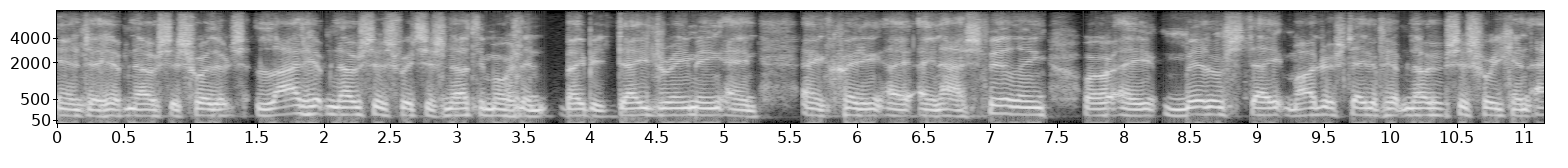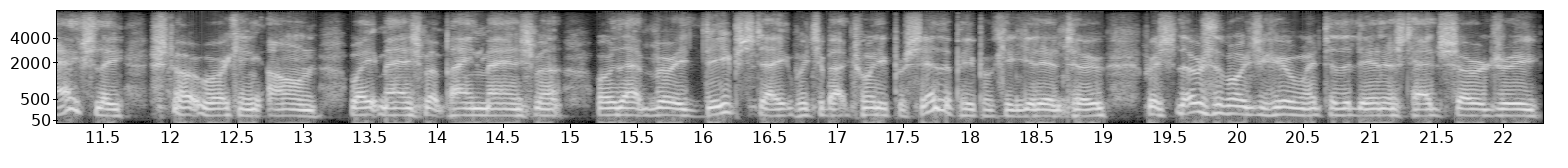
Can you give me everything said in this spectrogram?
into hypnosis, whether it's light hypnosis, which is nothing more than maybe daydreaming and, and creating a, a nice feeling, or a middle state, moderate state of hypnosis where you can actually start working on weight management, pain management, or that very deep state, which about 20% of the people can get into, which those are the ones you hear went to the dentist, had surgery,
